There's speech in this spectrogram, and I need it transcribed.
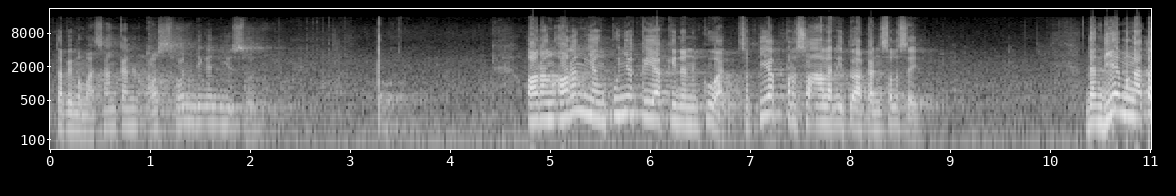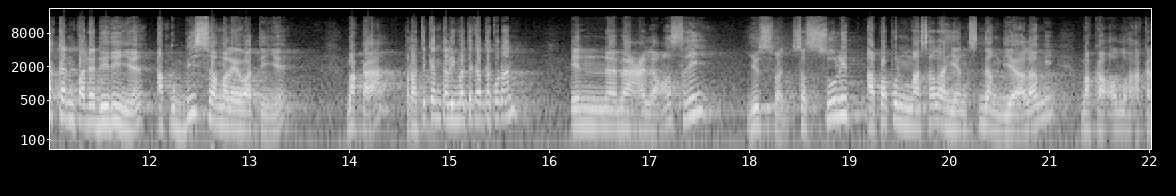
tapi memasangkan usrun dengan yusrun. Orang-orang yang punya keyakinan kuat, setiap persoalan itu akan selesai. Dan dia mengatakan pada dirinya, aku bisa melewatinya. Maka, perhatikan kalimatnya kata Quran, Inna ma'al usri yusran. Sesulit apa pun masalah yang sedang dia alami, maka Allah akan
